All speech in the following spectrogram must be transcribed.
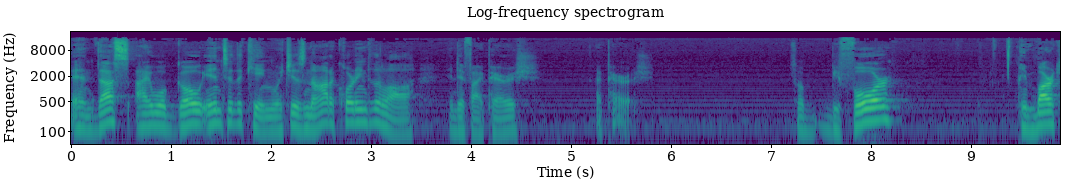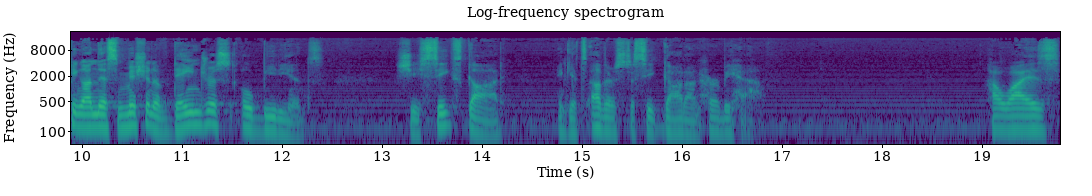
and thus I will go into the king, which is not according to the law, and if I perish, I perish. So before embarking on this mission of dangerous obedience, she seeks God and gets others to seek God on her behalf. How wise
